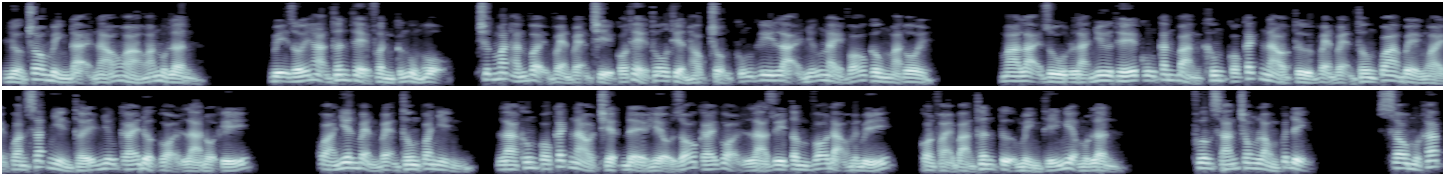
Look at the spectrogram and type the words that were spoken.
nhường cho mình đại não hỏa hoãn một lần. Bị giới hạn thân thể phần cứng ủng hộ, trước mắt hắn vậy vẹn vẹn chỉ có thể thô thiển học trộm cũng ghi lại những này võ công mà thôi. Mà lại dù là như thế cũng căn bản không có cách nào từ vẹn vẹn thông qua bề ngoài quan sát nhìn thấy những cái được gọi là nội khí. Quả nhiên vẹn vẹn thông qua nhìn, là không có cách nào triệt để hiểu rõ cái gọi là duy tâm võ đạo huyền bí, còn phải bản thân tự mình thí nghiệm một lần. Phương sán trong lòng quyết định sau một khắc,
